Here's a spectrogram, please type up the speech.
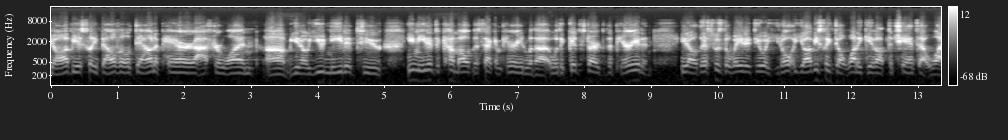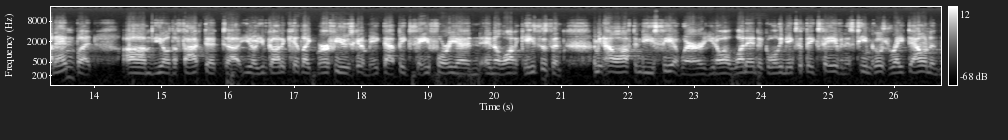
you know, obviously Belleville down a pair after one. Um, you know, you needed to you needed to come out in the second period with a with a good start to the period, and you know this was the way to do it. You don't you obviously don't want to give up the chance at one end, but um, you know the fact that uh, you know you've got a kid like Murphy who's going to make that big save for you in, in a lot of cases, and I mean, how often do you see it where you know at one end a goalie makes a big save and his team goes right down and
